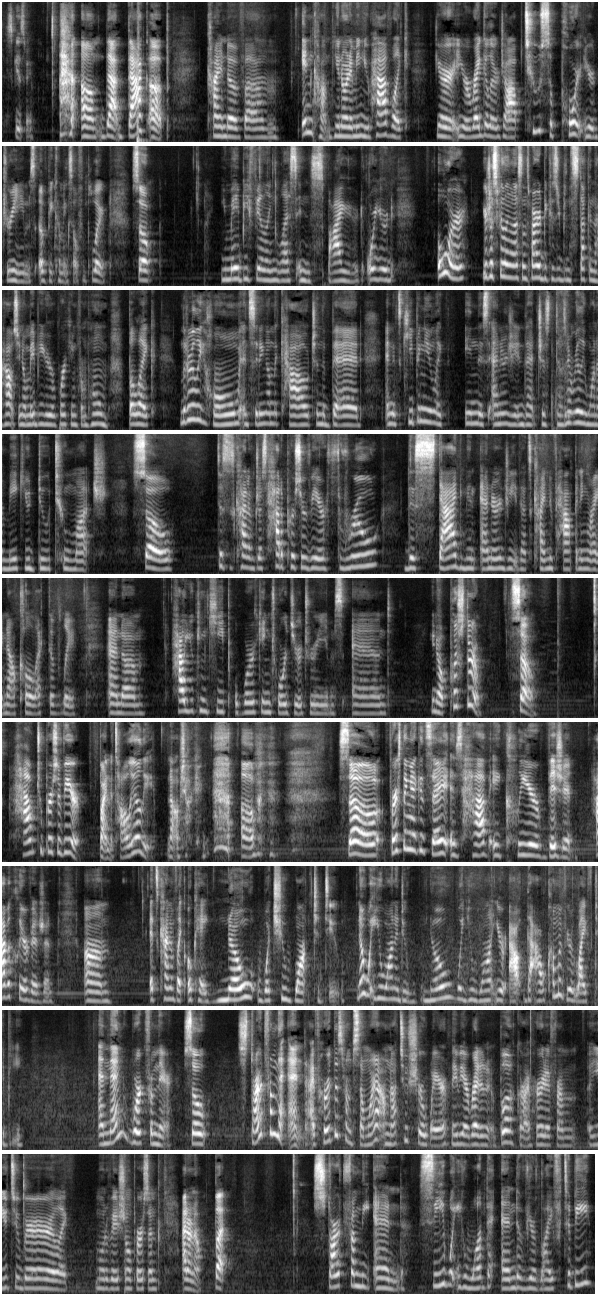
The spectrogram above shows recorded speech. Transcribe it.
excuse me um, that backup kind of um, income you know what i mean you have like your your regular job to support your dreams of becoming self-employed so you may be feeling less inspired or you're or you're just feeling less inspired because you've been stuck in the house. You know, maybe you're working from home, but like literally home and sitting on the couch and the bed, and it's keeping you like in this energy that just doesn't really want to make you do too much. So, this is kind of just how to persevere through this stagnant energy that's kind of happening right now collectively, and um, how you can keep working towards your dreams and, you know, push through. So, how to Persevere by Natalia Lee. No, I'm joking. Um, so, first thing I could say is have a clear vision. Have a clear vision. Um, it's kind of like, okay, know what you want to do. Know what you want to do. Know what you want your out the outcome of your life to be. And then work from there. So, start from the end. I've heard this from somewhere. I'm not too sure where. Maybe I read it in a book or I've heard it from a YouTuber or like motivational person. I don't know. But start from the end. See what you want the end of your life to be.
